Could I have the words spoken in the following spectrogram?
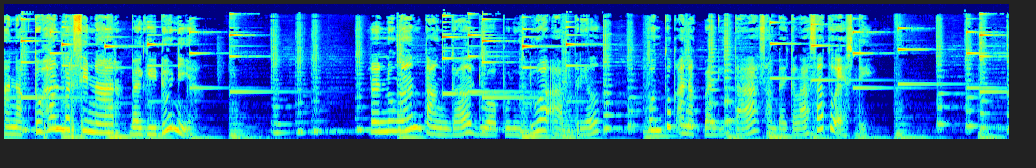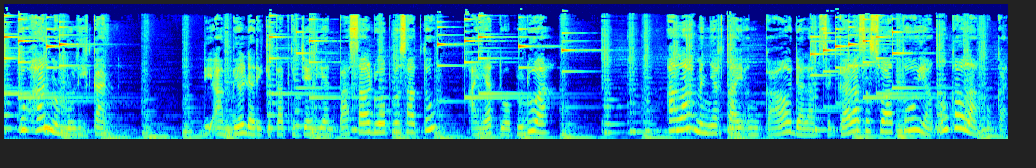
anak Tuhan bersinar bagi dunia. Renungan tanggal 22 April untuk anak balita sampai kelas 1 SD. Tuhan memulihkan. Diambil dari kitab Kejadian pasal 21 ayat 22. Allah menyertai engkau dalam segala sesuatu yang engkau lakukan.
